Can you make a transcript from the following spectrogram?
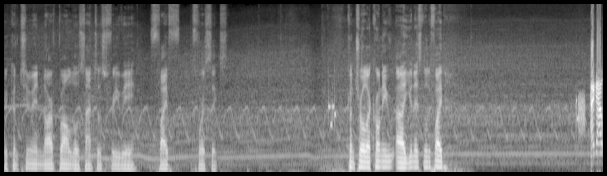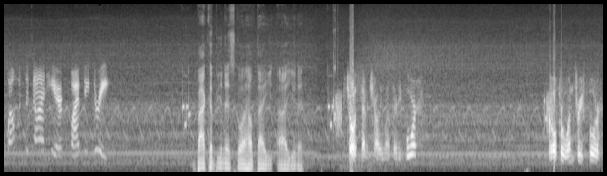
We're continuing northbound Los Santos Freeway 546. Controller Coney, uh, units notified. I got one with the gun here, 533. Backup units, go help that uh, unit. Control 7 Charlie 134. Go for 134.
